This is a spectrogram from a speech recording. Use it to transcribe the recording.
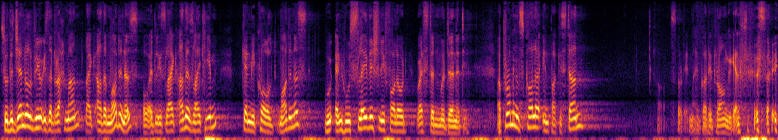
So the general view is that Rahman, like other modernists, or at least like others like him, can be called modernists who, and who slavishly followed Western modernity. A prominent scholar in Pakistan, oh, sorry, I've got it wrong again. sorry.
